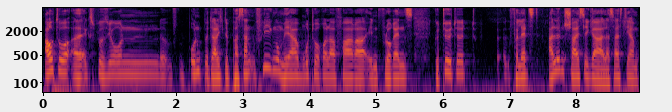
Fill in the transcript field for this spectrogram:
Auto, äh, äh, unbeteiligte Passanten fliegen umher, Motorrollerfahrer in Florenz getötet, äh, verletzt, allen scheißegal. Das heißt, die haben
